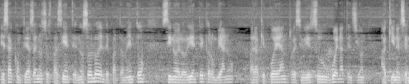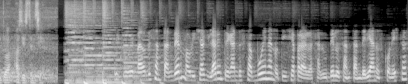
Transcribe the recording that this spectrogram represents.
esa confianza en nuestros pacientes, no solo del departamento, sino del oriente colombiano, para que puedan recibir su buena atención aquí en el centro asistencial gobernador de Santander, Mauricio Aguilar, entregando esta buena noticia para la salud de los santanderianos. Con estas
